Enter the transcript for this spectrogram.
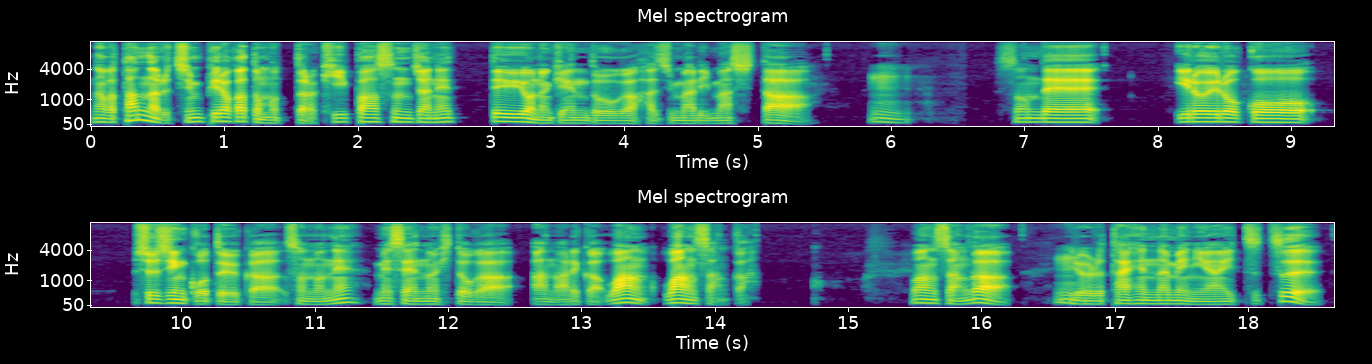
なんか単なるチンピラかと思ったらキーパーソンじゃねっていうような言動が始まりました。うん。そんで、いろいろこう、主人公というか、そのね、目線の人が、あの、あれか、ワン、ワンさんか。ワンさんが、いろいろ大変な目に遭いつつ、で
